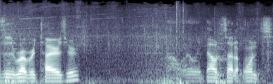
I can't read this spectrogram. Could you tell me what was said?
Here's the rubber tires here. Oh, we only bounced out at once.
